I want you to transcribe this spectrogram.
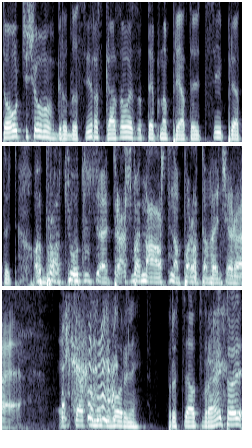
Той е отишъл в града си, разказал е за теб на приятелите си и приятелите. А, брат, ти от се, трябваш веднага ще на първата вечера. е». Е, така са му говорили през цялото време. И той,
